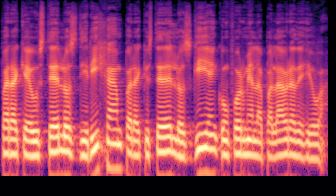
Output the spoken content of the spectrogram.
para que ustedes los dirijan, para que ustedes los guíen conforme a la palabra de Jehová.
